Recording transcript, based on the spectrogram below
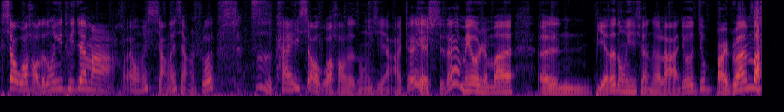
效果好的东西推荐吗？后来我们想了想，说自拍效果好的东西啊，这也实在没有什么嗯别的东西选择了，就就板砖吧。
